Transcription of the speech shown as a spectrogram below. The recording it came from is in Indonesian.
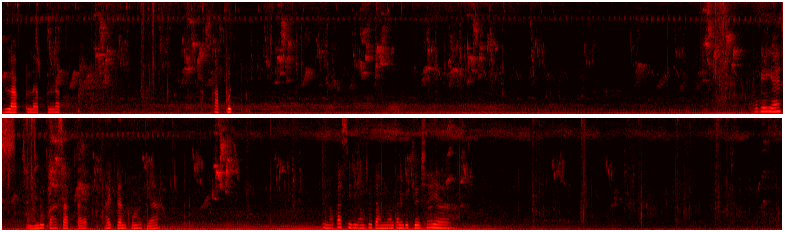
Gelap gelap gelap kabut. Oke guys. Jangan lupa subscribe like dan komen ya. Terima kasih yang sudah menonton video saya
